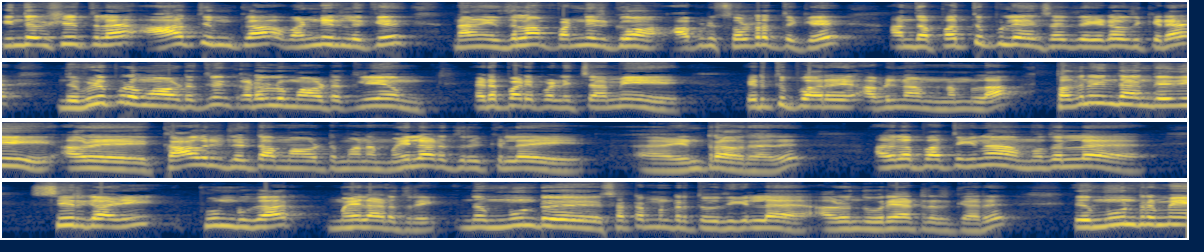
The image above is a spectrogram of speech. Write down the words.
இந்த விஷயத்தில் அதிமுக வன்னியர்களுக்கு நாங்கள் இதெல்லாம் பண்ணியிருக்கோம் அப்படின்னு சொல்கிறதுக்கு அந்த பத்து புள்ளி ஐந்து சதவீத இடஒதுக்கீடை இந்த விழுப்புரம் மாவட்டத்திலையும் கடலூர் மாவட்டத்திலையும் எடப்பாடி பழனிசாமி எடுத்துப்பார் அப்படின்னு நாம் நம்பலாம். பதினைந்தாம் தேதி அவர் காவிரி டெல்டா மாவட்டமான மயிலாடுதுறைக்குள்ள என்ட்ராகிறாரு அதில் பார்த்தீங்கன்னா முதல்ல சீர்காழி பூம்புகார் மயிலாடுதுறை. இந்த மூன்று சட்டமன்ற தொகுதிகளில் அவர் வந்து உரையாற்ற இருக்கார். இது மூன்றுமே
